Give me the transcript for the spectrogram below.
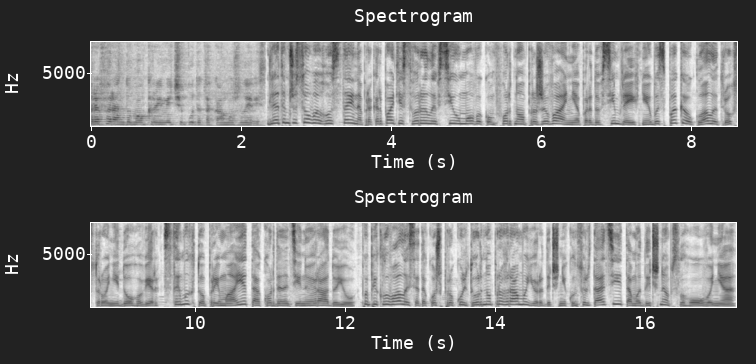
референдуму в Кримі, чи буде така можливість. Для тимчасових гостей на Прикарпатті створили всі умови комфортного проживання. Передовсім для їхньої безпеки уклали трьохсторонній договір з тими, хто приймає та координаційною радою. Попіклувалися також про культурну програму, юридичні консультації та медичне обслуговування.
